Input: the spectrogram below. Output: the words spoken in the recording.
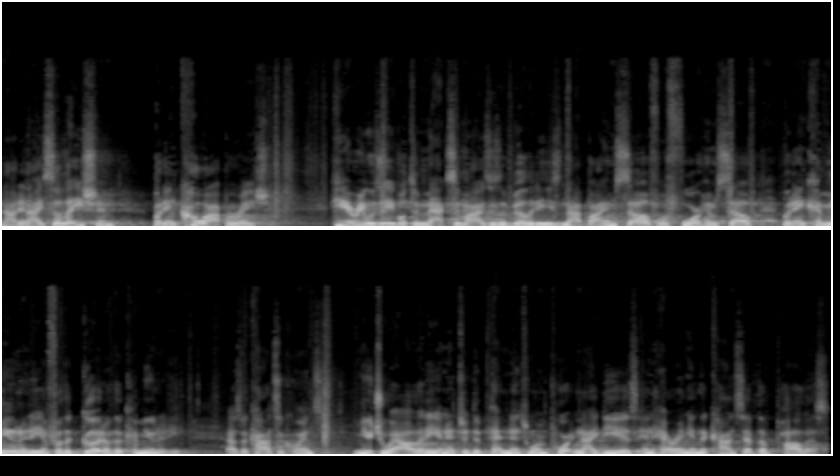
not in isolation, but in cooperation. Here he was able to maximize his abilities not by himself or for himself, but in community and for the good of the community. As a consequence, mutuality and interdependence were important ideas inherent in the concept of polis.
